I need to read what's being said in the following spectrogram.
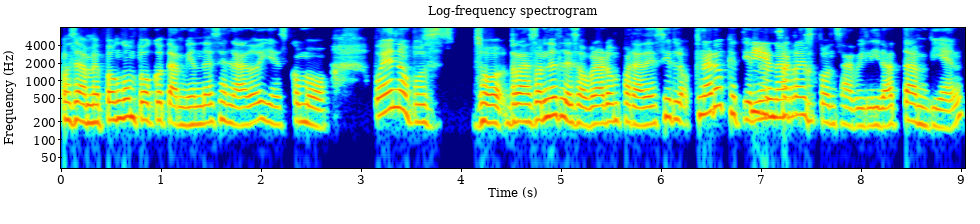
o sea, me pongo un poco también de ese lado y es como, bueno, pues razones le sobraron para decirlo. Claro que tiene una responsabilidad también,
